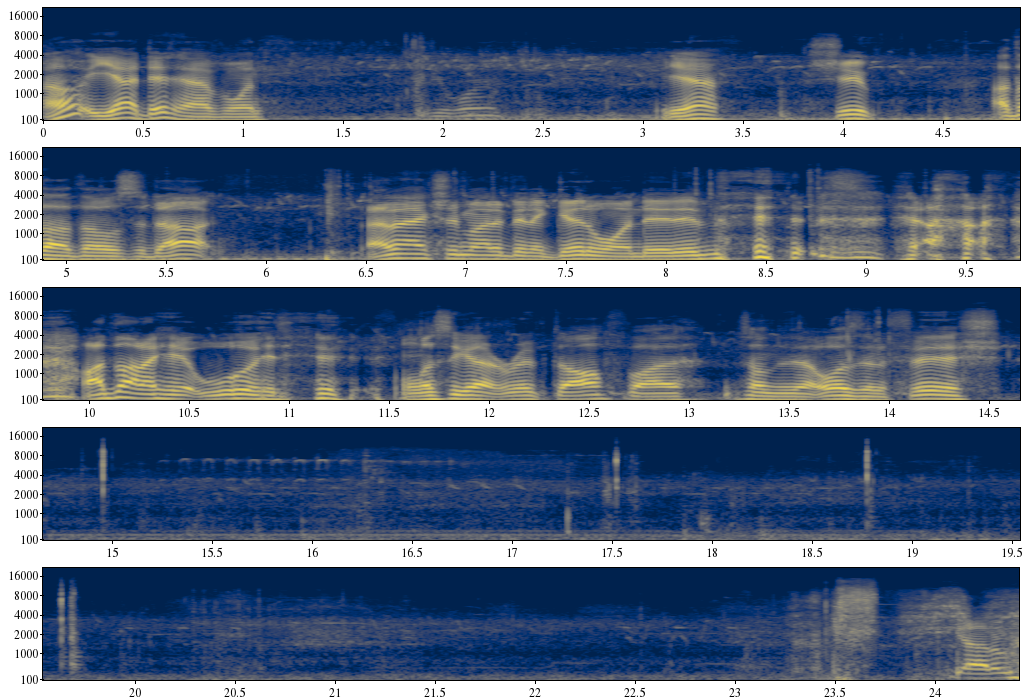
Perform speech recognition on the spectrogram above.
Oh, yeah, I did have one. Did you want Yeah. Shoot. I thought that was the dock. That actually might have been a good one, dude. I thought I hit wood. Unless it got ripped off by something that wasn't a fish. Got him.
